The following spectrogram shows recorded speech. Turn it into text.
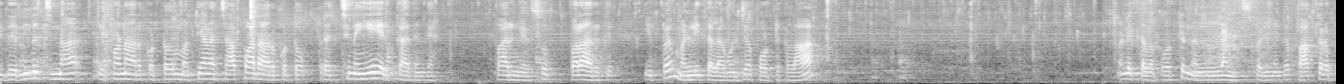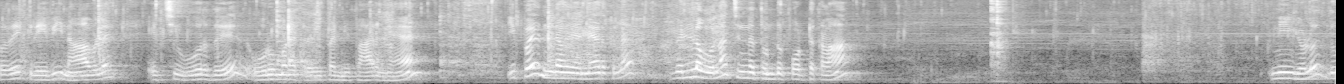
இது இருந்துச்சுன்னா டிஃபனாக இருக்கட்டும் மத்தியானம் சாப்பாடாக இருக்கட்டும் பிரச்சனையே இருக்காதுங்க. பாருங்கள் சூப்பராக இருக்குது இப்போ மல்லித்தலை கொஞ்சம் போட்டுக்கலாம். மல்லித்தலை போட்டு நல்லா மிக்ஸ் பண்ணுங்க. பார்க்குறப்பவே கிரேவி நாவில் எச்சி ஊறுது. ஒரு முறை ட்ரை பண்ணி பாருங்கள் இப்போ இந்த நேரத்தில் வெள்ளம்னா சின்ன துண்டு போட்டுக்கலாம். நீங்களும் இது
